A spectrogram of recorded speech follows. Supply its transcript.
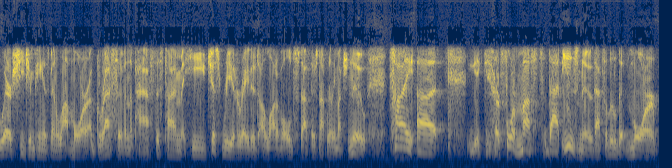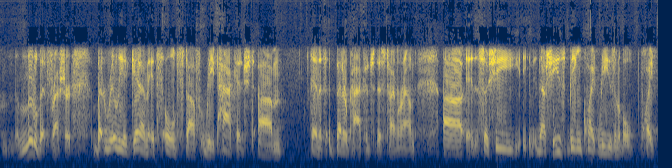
where Xi Jinping has been a lot more aggressive in the past. This time, he just reiterated a lot of old stuff. There's not really much new. Tsai, uh, her four musts, that is new. That's a little bit more, a little bit fresher. But really, again, it's old stuff repackaged. Um, and it's a better package this time around. Uh, so she now she's being quite reasonable, quite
